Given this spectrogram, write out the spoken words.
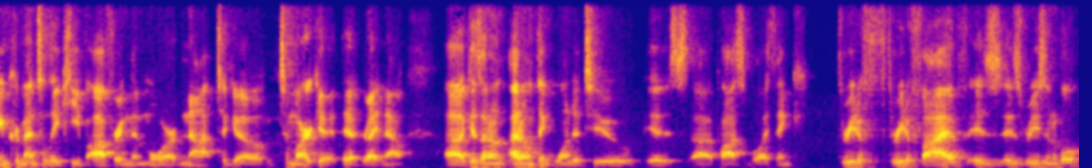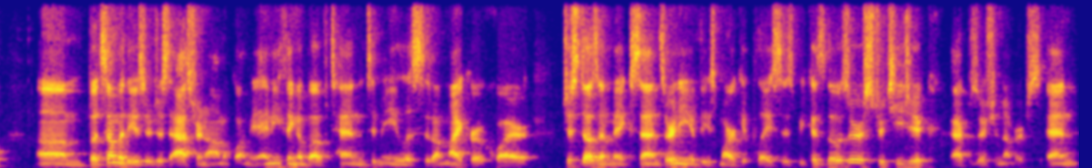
incrementally keep offering them more not to go to market right now because uh, I don't I don't think one to two is uh, possible. I think three to three to five is is reasonable. Um, but some of these are just astronomical. I mean, anything above ten to me listed on MicroAcquire just doesn't make sense or any of these marketplaces because those are strategic acquisition numbers. And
